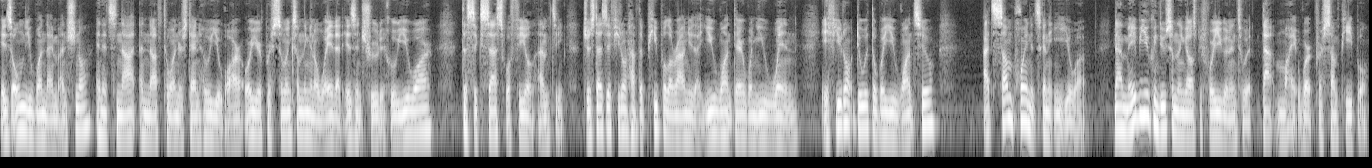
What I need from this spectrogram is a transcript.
is only one dimensional and it's not enough to understand who you are, or you're pursuing something in a way that isn't true to who you are, the success will feel empty. Just as if you don't have the people around you that you want there when you win, if you don't do it the way you want to, at some point it's going to eat you up. Now, maybe you can do something else before you get into it. That might work for some people.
